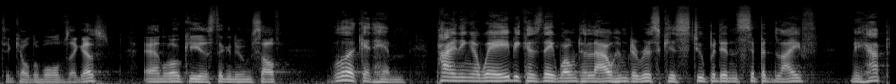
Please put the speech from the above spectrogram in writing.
to kill the wolves, I guess. And Loki is thinking to himself, Look at him, pining away because they won't allow him to risk his stupid, insipid life. Mayhap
